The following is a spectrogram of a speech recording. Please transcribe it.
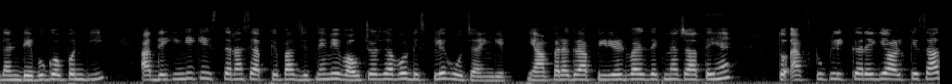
देन डे बुक ओपन की। आप देखेंगे कि इस तरह से आपके पास जितने भी वाउचर्स हैं, वो डिस्प्ले हो जाएँगे। यहाँ पर अगर आप पीरियड वाइज देखना चाहते हैं तो F2 क्लिक करेंगे ऑल्ट के साथ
